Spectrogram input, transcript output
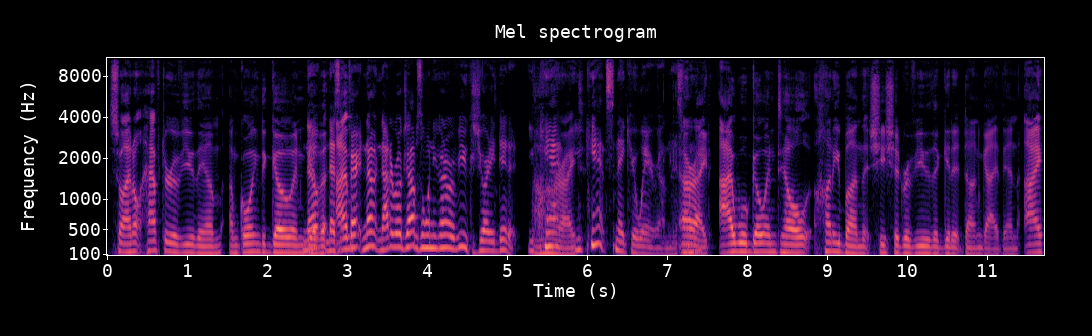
so I don't have to review them. I'm going to go and No, give it. that's fair. No, not a real job's the one you're going to review because you already did it. You can't. right. You can't snake your way around this. All one. right, I will go and tell Honey Bun that she should review the Get It Done guy. Then I,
